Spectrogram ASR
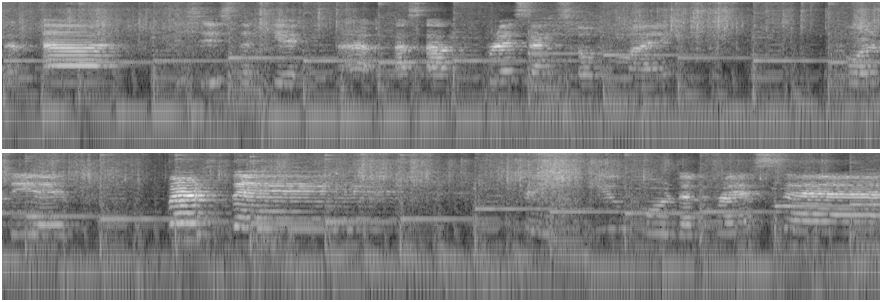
So, uh, ah, this is the gift uh, ah, as a present of my 40th birthday. Thank you for the present.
